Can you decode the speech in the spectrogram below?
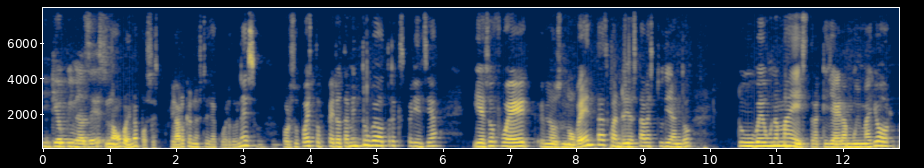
¿Y qué opinas de eso? No, bueno, pues es- claro que no estoy de acuerdo en eso, por supuesto, pero también tuve otra experiencia y eso fue en los noventas, cuando yo estaba estudiando, tuve una maestra que ya era muy mayor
